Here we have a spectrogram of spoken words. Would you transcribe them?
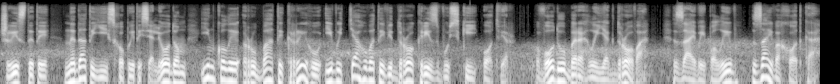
чистити, не дати їй схопитися льодом, інколи рубати кригу і витягувати відро крізь вузький отвір. Воду берегли як дрова, зайвий полив, зайва ходка.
